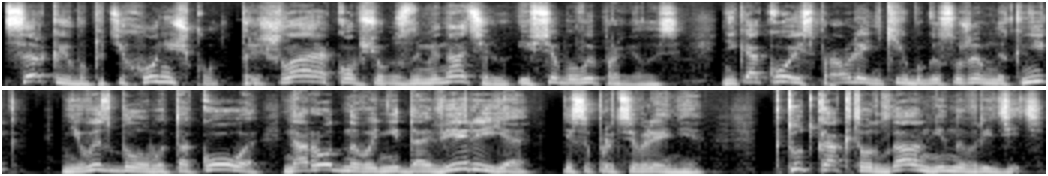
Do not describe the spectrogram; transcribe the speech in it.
церковь бы потихонечку пришла к общему знаменателю, и все бы выправилось. Никакое исправление никаких богослужебных книг не вызвало бы такого народного недоверия и сопротивления – Тут как-то вот главное не навредить.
